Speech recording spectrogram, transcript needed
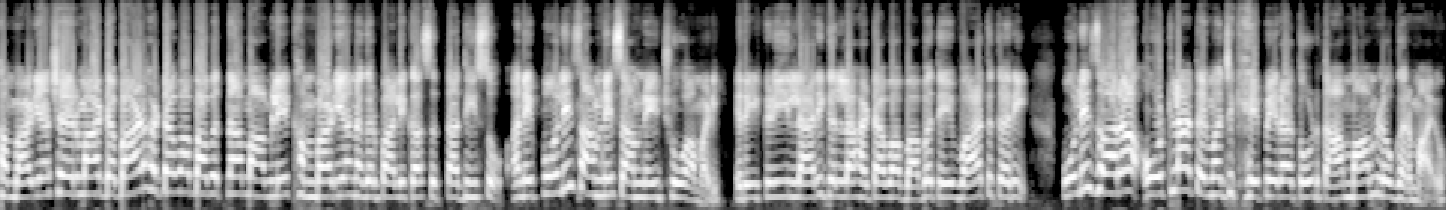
ખંભાળિયા શહેરમાં દબાણ હટાવવા બાબતના મામલે ખંભાળિયા નગરપાલિકા સત્તાધીશો અને પોલીસ આમને સામને જોવા મળી. રેકડી લારી ગલ્લા હટાવવા બાબતે વાત કરી પોલીસ દ્વારા ઓટલા તેમજ ખેપેરા તોડતા મામલો ગરમાયો.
